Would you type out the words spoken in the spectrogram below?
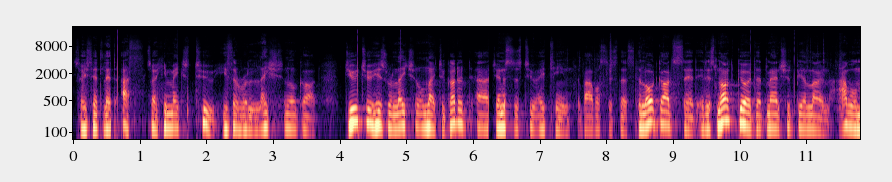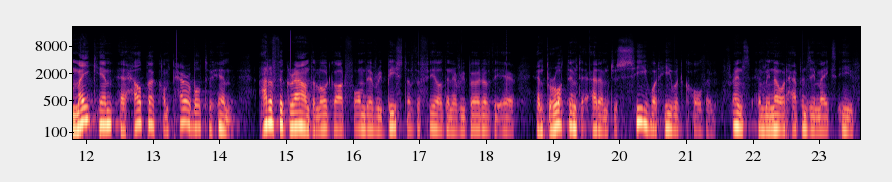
So he said, let us. So he makes two. He's a relational God due to his relational nature. Go to uh, Genesis 2:18. The Bible says this: The Lord God said, "It is not good that man should be alone. I will make him a helper comparable to him." Out of the ground the Lord God formed every beast of the field and every bird of the air and brought them to Adam to see what he would call them. Friends, and we know what happens, he makes Eve.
